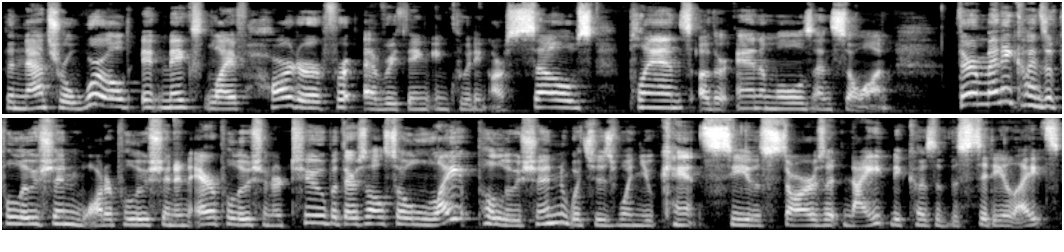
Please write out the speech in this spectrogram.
the natural world, it makes life harder for everything, including ourselves, plants, other animals, and so on. There are many kinds of pollution. Water pollution and air pollution are two, but there's also light pollution, which is when you can't see the stars at night because of the city lights,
